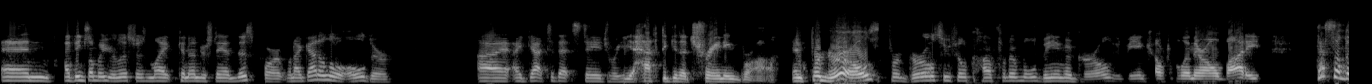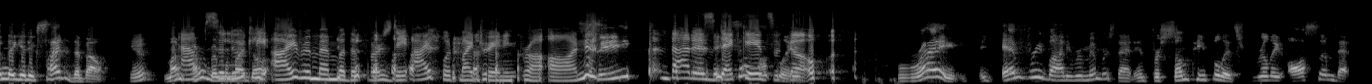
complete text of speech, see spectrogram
And I think some of your listeners might can understand this part. When I got a little older, I, I, got to that stage where you have to get a training bra. And for girls, for girls who feel comfortable being a girl and being comfortable in their own body, that's something they get excited about. Yeah, my, absolutely. I remember, I remember, the first day I put my training bra on. See, that is decades exactly. ago. right. Everybody remembers that, and for some people, it's really awesome that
